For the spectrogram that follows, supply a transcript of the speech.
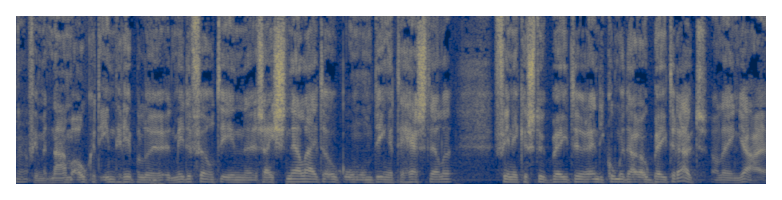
Ja. Ik vind met name ook het indribbelen, het middenveld in, zijn snelheid ook om, om dingen te herstellen vind ik een stuk beter en die komen daar ook beter uit. Alleen ja, uh,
